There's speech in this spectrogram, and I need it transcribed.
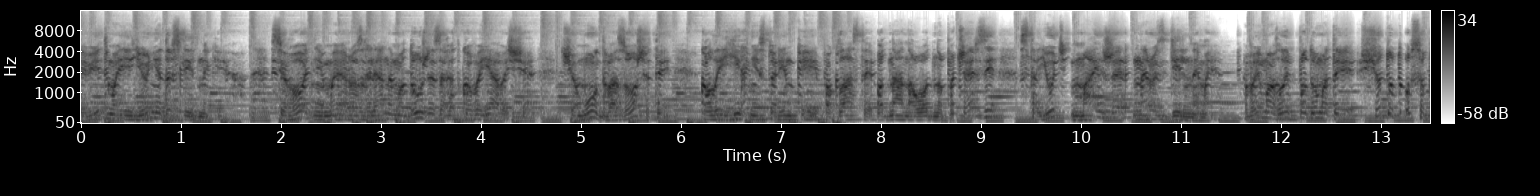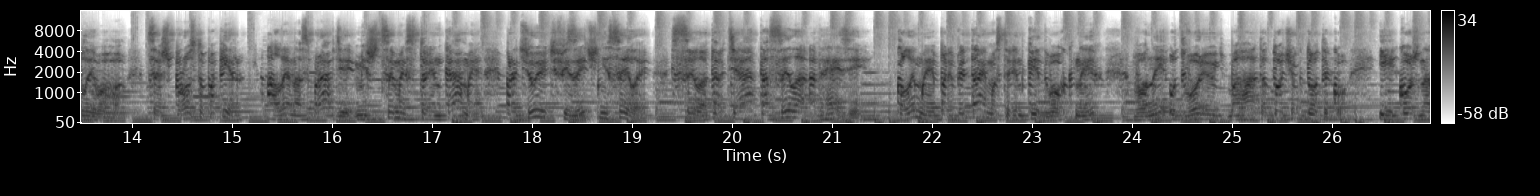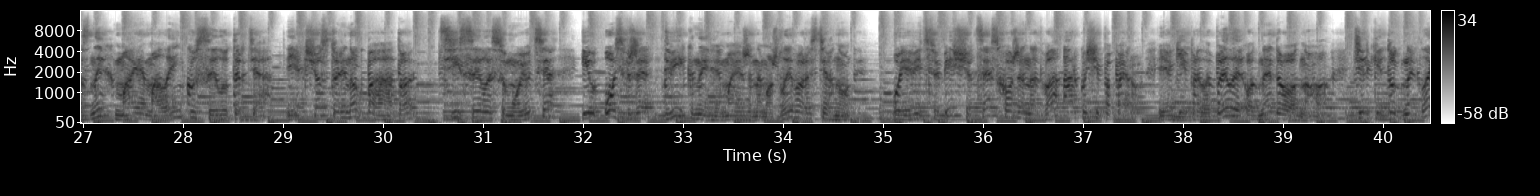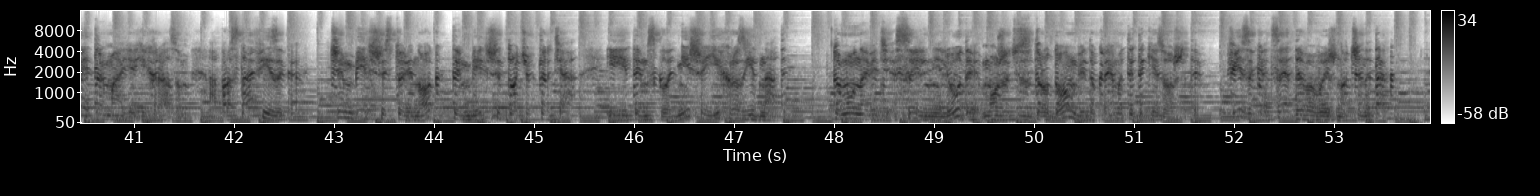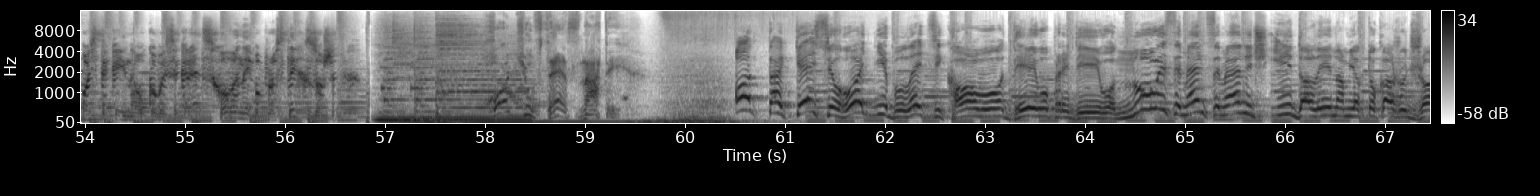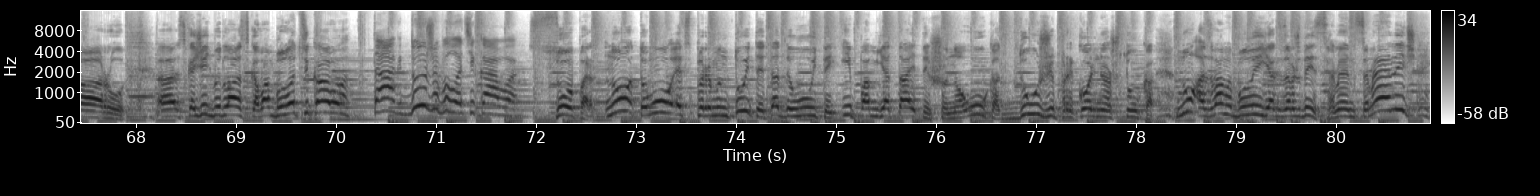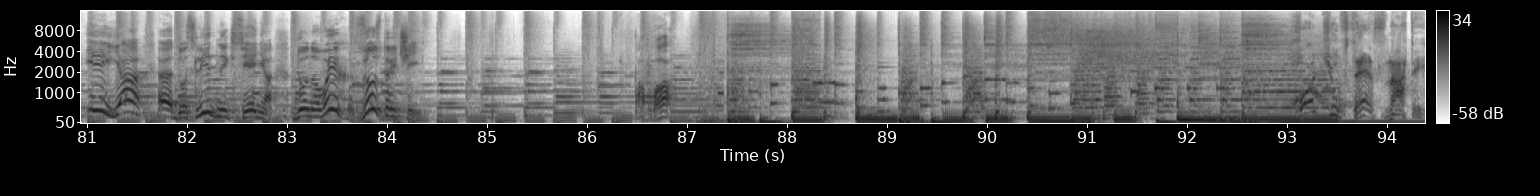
Привіт, мої юні дослідники! Сьогодні ми розглянемо дуже загадкове явище, чому два зошити, коли їхні сторінки покласти одна на одну по черзі, стають майже нероздільними. Ви могли б подумати, що тут особливого? Це ж просто папір. Але насправді між цими сторінками працюють фізичні сили: сила тертя та сила адгезії. Коли ми переплітаємо сторінки двох книг, вони утворюють багато точок дотику, і кожна з них має маленьку силу тертя. Якщо сторінок багато, ці сили сумуються, і ось вже дві книги майже неможливо розтягнути. Уявіть собі, що це схоже на два аркуші паперу, які прилепили одне до одного. Тільки тут не клей тримає їх разом, а проста фізика. Чим більше сторінок, тим більше точок тертя, і тим складніше їх роз'єднати. Тому навіть сильні люди можуть з трудом відокремити такі зошити. Фізика це дивовижно, чи не так? Ось такий науковий секрет схований у простих зошитах. Хочу все знати. Таке сьогодні було цікаво, диво придиво. Ну ви, Семен Семенич, і дали нам, як то кажуть, жару. Е, скажіть, будь ласка, вам було цікаво? Так, дуже було цікаво. Супер! Ну тому експериментуйте та дивуйте і пам'ятайте, що наука дуже прикольна штука. Ну а з вами були, як завжди, Семен Семенич і я, е, дослідник Сеня. До нових зустрічей! Па-па! Знати.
